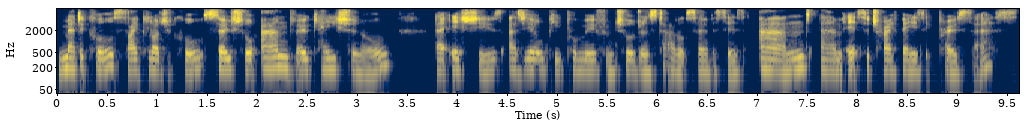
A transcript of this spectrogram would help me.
medical, psychological, social, and vocational uh, issues as young people move from children's to adult services. And um, it's a triphasic process.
